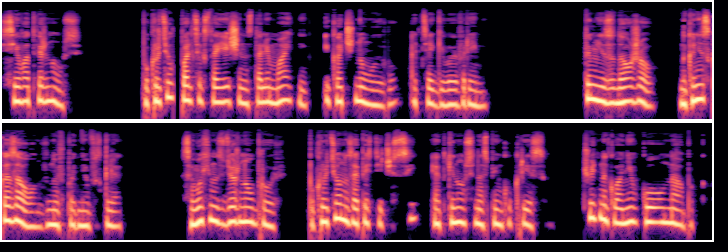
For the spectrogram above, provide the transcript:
Сева отвернулся. Покрутил в пальцах стоящий на столе маятник и качнул его, оттягивая время. «Ты мне задолжал», — наконец сказал он, вновь подняв взгляд. Самохин сдернул бровь, покрутил на запястье часы и откинулся на спинку кресла, чуть наклонив голову на бок.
